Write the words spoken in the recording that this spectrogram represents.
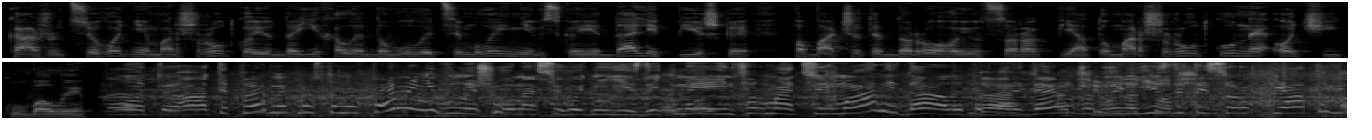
Кажуть, сьогодні маршруткою доїхали до вулиці Млинівської. Далі пішки побачити дорогою 45-ту маршрутку не очікували. От, а тепер ми просто не впевнені були, що вона сьогодні їздить. Ми інформацію мали, да, але тепер йдемо, вже будемо їздити 45-ю. Ну,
